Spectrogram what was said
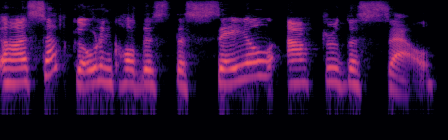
Uh, Seth Godin called this the sale after the sell.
